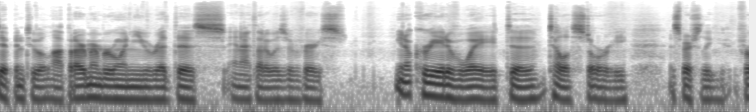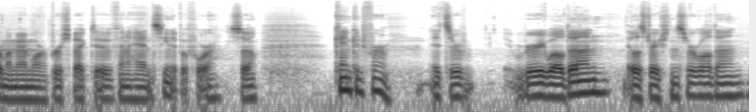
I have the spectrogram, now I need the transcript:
dip into a lot. But I remember when you read this, and I thought it was a very you know creative way to tell a story, especially from a memoir perspective, and I hadn't seen it before, so can confirm it's a very well done. Illustrations are well done,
